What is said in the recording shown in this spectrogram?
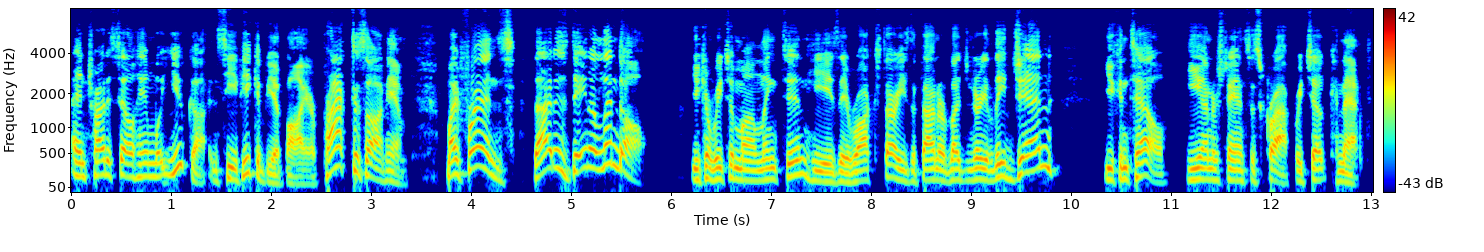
and try to sell him what you've got and see if he could be a buyer. Practice on him. My friends, that is Dana Lindahl. You can reach him on LinkedIn. He is a rock star. He's the founder of Legendary Lead Gen. You can tell he understands his craft. Reach out, connect.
